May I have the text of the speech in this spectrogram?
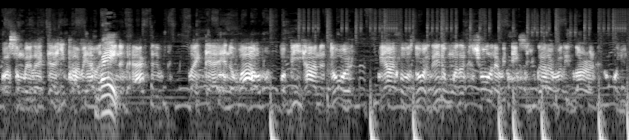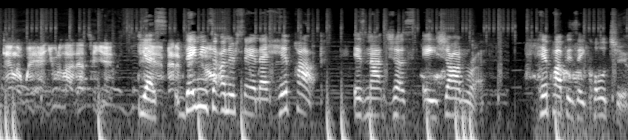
or somebody like that. You probably haven't right. seen them active like that in a while. But behind the door, behind closed doors, they're the ones that are controlling everything. So you gotta really learn who you're dealing with and utilize that to your to yes. your benefit, they need you know? to understand that hip hop is not just a genre. Hip hop is a culture.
